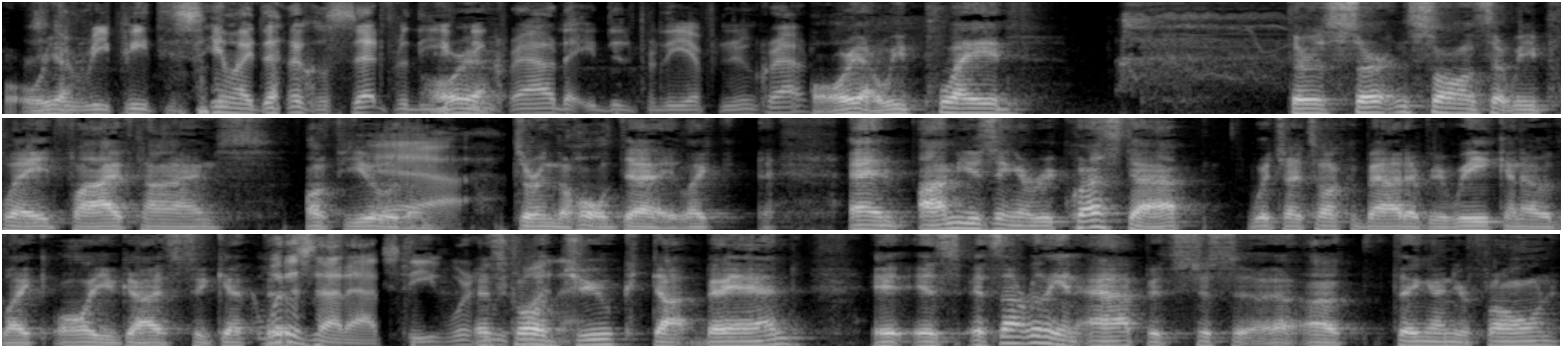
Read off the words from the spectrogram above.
Oh Did yeah, you repeat the same identical set for the Oh, evening yeah. crowd that you did for the afternoon crowd? oh yeah. We played. There's certain songs that we played five times, a few of Yeah. them during the whole day. Like, and I'm using a request app, which I talk about every week, and I would like all you guys to get this. What is that app, Steve? Where It's called juke.band. It is it's not really an app, it's just a, a thing on your phone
